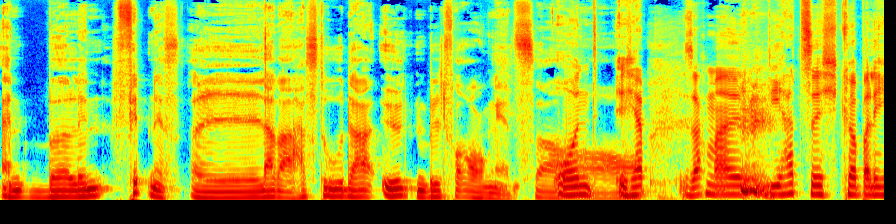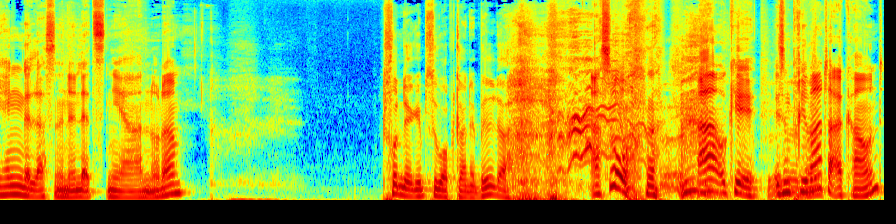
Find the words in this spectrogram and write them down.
and Berlin Fitness Lover. Hast du da irgendein Bild vor Augen jetzt? Oh. Und ich habe, sag mal, die hat sich körperlich hängen gelassen in den letzten Jahren, oder? Von der gibt es überhaupt keine Bilder. Ach so. ah, okay. Ist ein privater Account?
